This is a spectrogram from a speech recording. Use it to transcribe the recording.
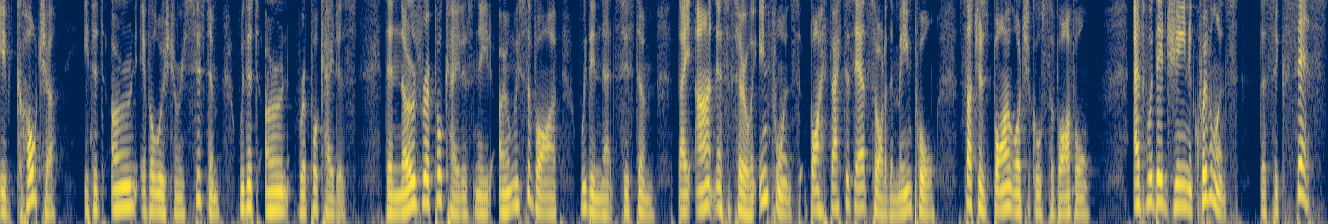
If culture is its own evolutionary system with its own replicators, then those replicators need only survive within that system. They aren't necessarily influenced by factors outside of the meme pool, such as biological survival. As with their gene equivalents, the success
